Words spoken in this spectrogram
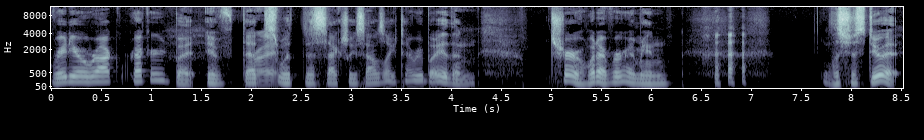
radio rock record but if that's Right. what this actually sounds like to everybody then sure whatever i mean let's just do it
